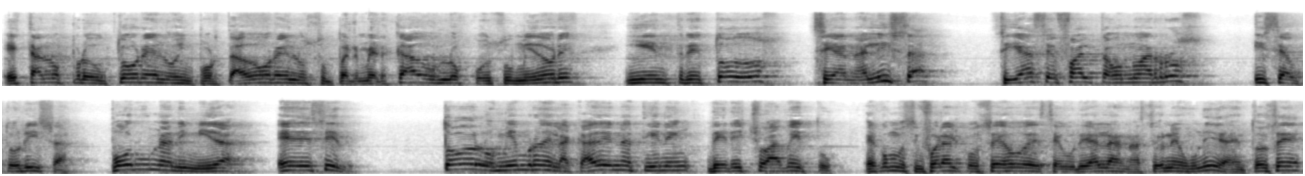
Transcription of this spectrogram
están los productores, los importadores, los supermercados, los consumidores y entre todos se analiza si hace falta o no arroz y se autoriza por unanimidad. Es decir, todos los miembros de la cadena tienen derecho a veto. Es como si fuera el Consejo de Seguridad de las Naciones Unidas. Entonces...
